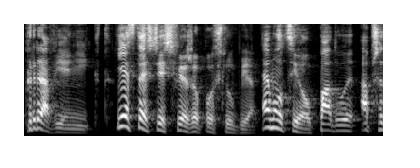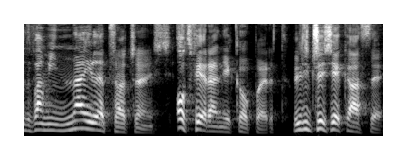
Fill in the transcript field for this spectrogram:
prawie nikt. Jesteście świeżo po ślubie. Emocje opadły, a przed Wami najlepsza część. Otwieranie kopert. Liczycie kasę.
